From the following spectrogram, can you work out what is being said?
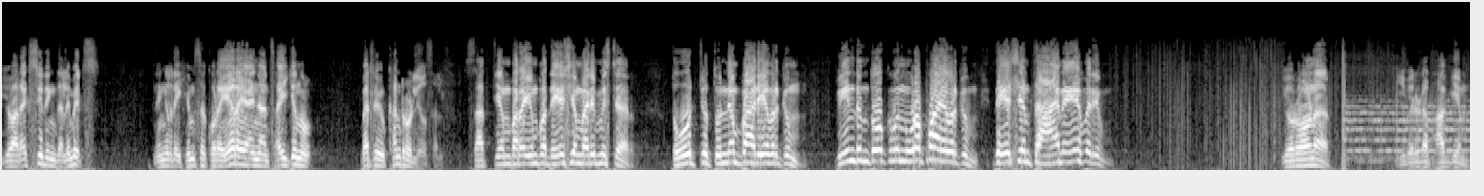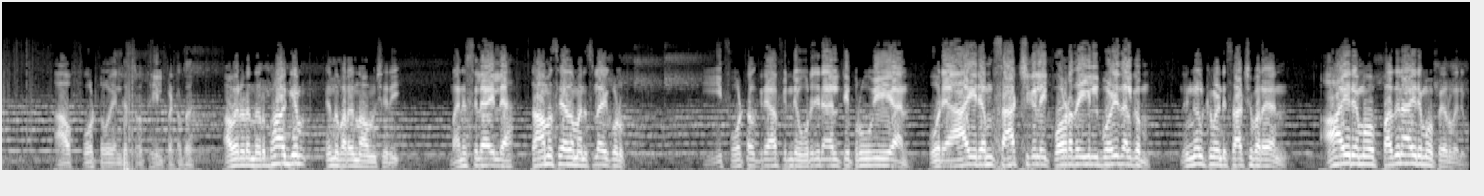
You are exceeding the limits നിങ്ങളുടെ ഹിംസ കുറെ ഏറെയായി ഞാൻ സഹിക്കുന്നു. ബെറ്റർ യു കൺട്രോൾ യുവർ സെൽഫ് സത്യം പറയുമ്പോ ദേഷ്യം വരും മിസ്റ്റർ. തോറ്റു തുന്നം പാടിയവർക്കും വീണ്ടും തോക്കുമെന്ന് ഉറപ്പായവർക്കും ദേഷ്യം താനേ വരും. യുവർ ഓണർ ഇവരുടെ ഭാഗ്യം ആ ഫോട്ടോ എന്റെ ശ്രദ്ധയിൽപ്പെട്ടത്. അവരുടെ നിർഭാഗ്യം എന്ന് പറയുന്നതാവും ശരി. മനസ്സിലായില്ല? താമസിയാതെ മനസ്സിലായിക്കോളും. ഈ ഫോട്ടോഗ്രാഫിന്റെ ഒറിജിനാലിറ്റി പ്രൂവ് ചെയ്യാൻ ഒരായിരം സാക്ഷികളെ ഈ കോടതിയിൽ മൊഴി നൽകും. നിങ്ങൾക്ക് വേണ്ടി സാക്ഷി പറയാൻ ആയിരമോ പതിനായിരമോ പേർ വരും.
